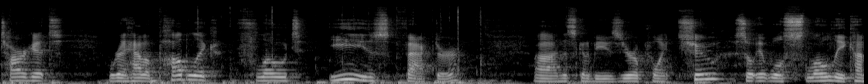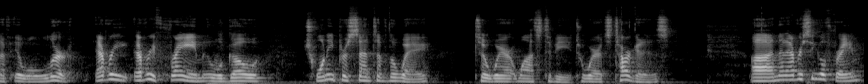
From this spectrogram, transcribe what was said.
target. We're gonna have a public float ease factor, uh, and this is gonna be 0.2. So it will slowly kind of it will lerp every every frame. It will go 20% of the way to where it wants to be, to where its target is. Uh, and then every single frame,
